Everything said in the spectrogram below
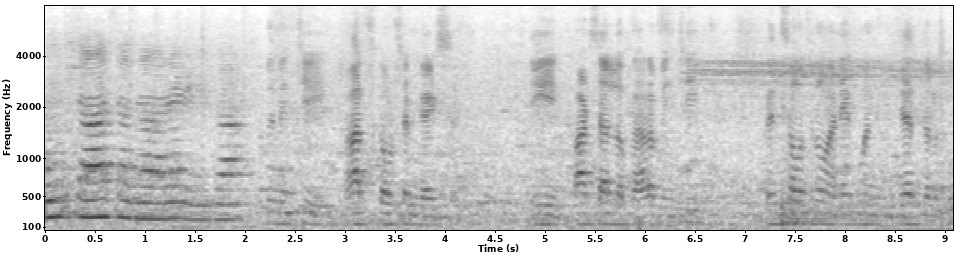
ऊंचा सदा रहेगा ముందు నుంచి ఆర్ట్ స్కౌట్స్ అండ్ గైడ్స్ ఈ పాఠశాలలో ప్రారంభించి ప్రతి సంవత్సరం అనేక మంది విద్యార్థులకు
